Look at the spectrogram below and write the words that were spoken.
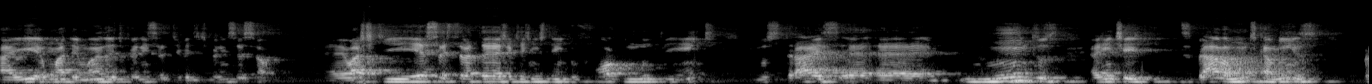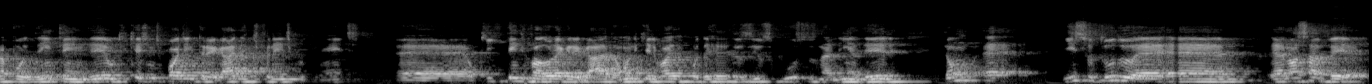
aí uma demanda de, de diferenciação. É, eu acho que essa estratégia que a gente tem do foco no cliente nos traz é, é, muitos, a gente desbrava muitos caminhos para poder entender o que, que a gente pode entregar de diferente para o cliente, é, o que, que, tem de valor agregado, onde que ele vai poder reduzir os custos na linha dele. Então, é, isso tudo é, é, é, a nossa veia,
